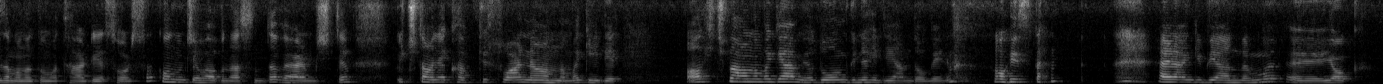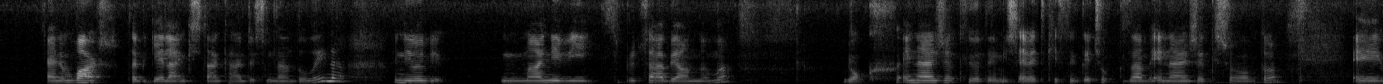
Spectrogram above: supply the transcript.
zaman adım atar diye sorsak onun cevabını aslında vermiştim. Üç tane kaktüs var ne anlama gelir? Al hiçbir anlama gelmiyor. Doğum günü hediyem de o benim. o yüzden herhangi bir anlamı e, yok. Yani var tabi gelen kişiden kardeşimden dolayı da hani öyle manevi, spiritüel bir anlamı yok. Enerji akıyor demiş. Evet kesinlikle çok güzel bir enerji akışı oldu. E,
